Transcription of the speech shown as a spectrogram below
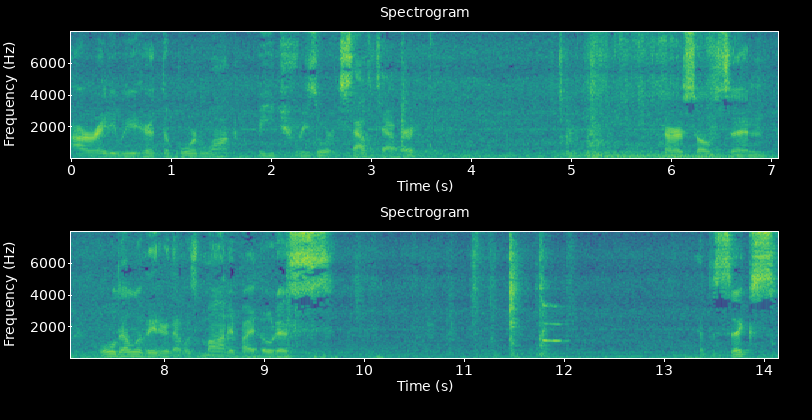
Alrighty, we're here at the Boardwalk Beach Resort South Tower. Got ourselves an old elevator that was modded by Otis. At the six.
